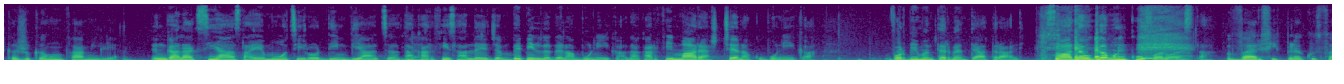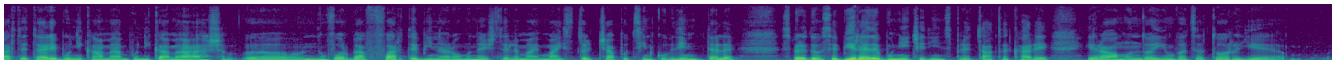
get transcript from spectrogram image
că jucăm în familie. În galaxia asta a emoțiilor din viață, dacă da. ar fi să alegem, de pildă de la bunica, dacă ar fi marea scenă cu bunica, vorbim în termeni teatrali, să o adăugăm în cufărul ăsta. V-ar fi plăcut foarte tare bunica mea. Bunica mea așa, uh, nu vorbea foarte bine românește, le mai, mai stâlcea puțin cuvintele, spre deosebire de bunicii dinspre tată, care erau amândoi învățători. E,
